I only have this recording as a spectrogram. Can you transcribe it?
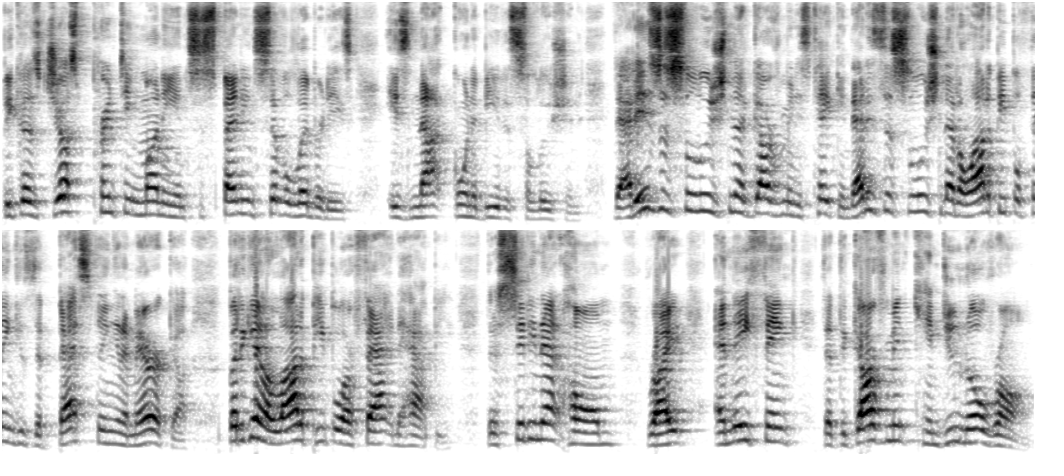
because just printing money and suspending civil liberties is not going to be the solution. That is the solution that government is taking. That is the solution that a lot of people think is the best thing in America. But again, a lot of people are fat and happy. They're sitting at home, right? And they think that the government can do no wrong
